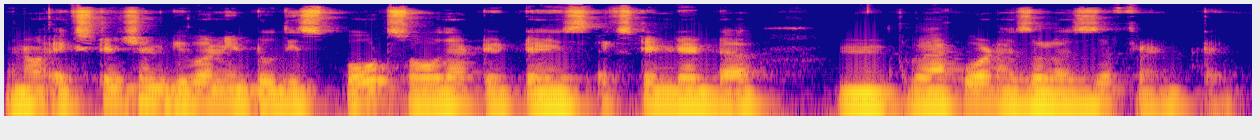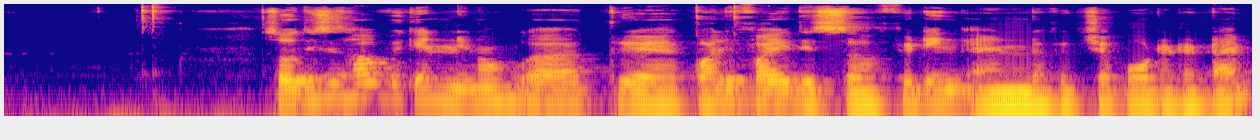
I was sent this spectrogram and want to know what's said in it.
you know extension given into this port so that it is extended uh, mm, backward as well as the front. So this is how we can you know uh, qualify this uh, fitting and fixture port at a time.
